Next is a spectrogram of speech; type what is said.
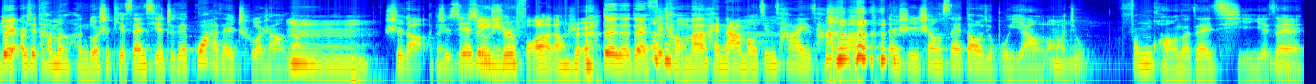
对，而且他们很多是铁三鞋，直接挂在车上的，嗯嗯，是的，直接，所以你是佛了当时，对对对，非常慢，还拿毛巾擦一擦呢，但是一上赛道就不一样了，就疯狂的在骑，也在。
